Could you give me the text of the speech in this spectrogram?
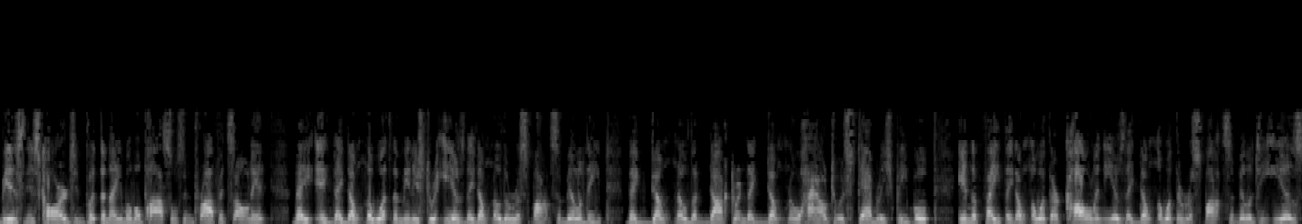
business cards and put the name of apostles and prophets on it. They, eh, they don't know what the ministry is. They don't know the responsibility. They don't know the doctrine. They don't know how to establish people in the faith. They don't know what their calling is. They don't know what their responsibility is.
